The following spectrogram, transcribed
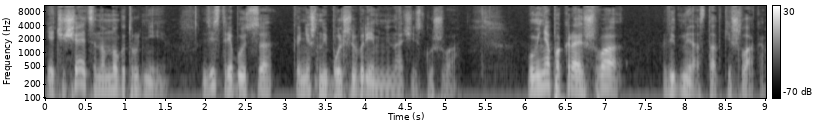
и очищается намного труднее. Здесь требуется, конечно, и больше времени на очистку шва. У меня по краю шва видны остатки шлака.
